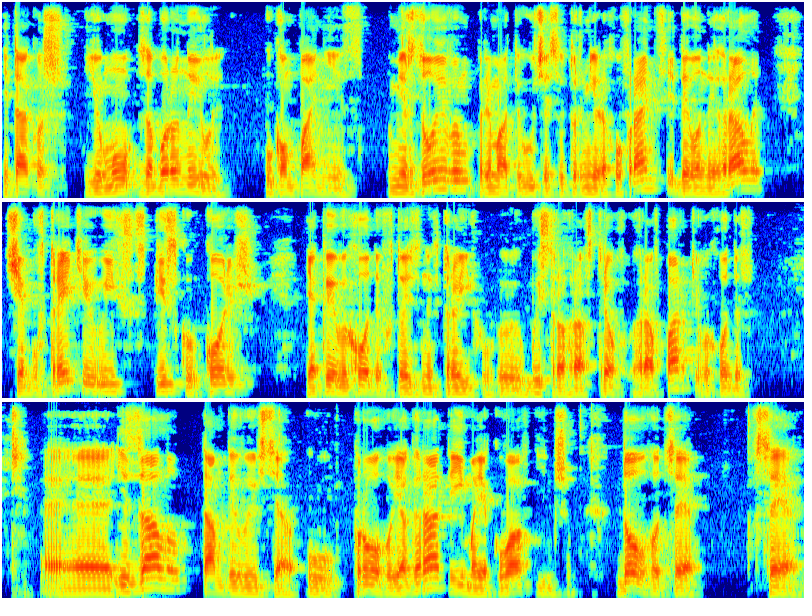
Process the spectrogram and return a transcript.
і також йому заборонили у компанії з Мірзоєвим приймати участь у турнірах у Франції, де вони грали. Ще був третій у їх списку коріш, який виходив, хтось з них троїх швидко грав з трьох грав партію, виходив е- із залу, там дивився у прогу, як грати, і маякував іншим. Довго це все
